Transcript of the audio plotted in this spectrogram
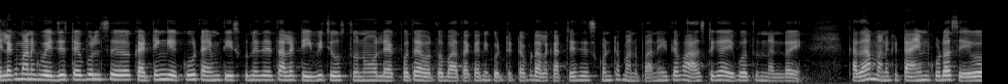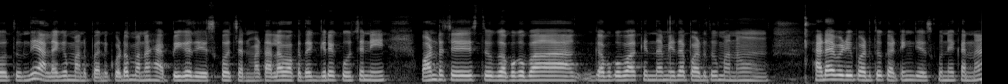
ఇలాగ మనకు వెజిటేబుల్స్ కటింగ్ ఎక్కువ టైం తీసుకునేది అయితే అలా టీవీ చూస్తూనో లేకపోతే ఎవరితో బాతాకాన్ని కొట్టేటప్పుడు అలా కట్ చేసేసుకుంటే మన పని అయితే ఫాస్ట్గా అయిపోతుందండి. కదా మనకి టైం కూడా సేవ్ అవుతుంది. అలాగే మన పని కూడా మనం హ్యాపీగా చేసుకోవచ్చు అనమాట అలా ఒక దగ్గరే కూర్చొని వంట చేస్తూ గబగబా గబగబా కింద మీద పడుతూ మనం హడావిడి పడుతూ కటింగ్ చేసుకునే కన్నా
